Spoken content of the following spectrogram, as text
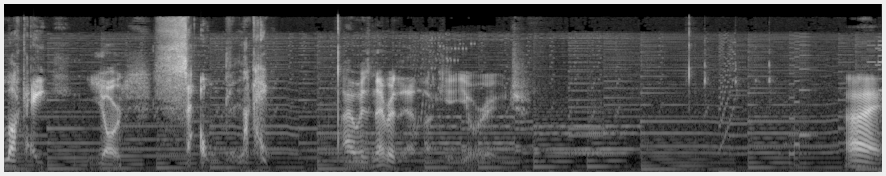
lucky. You're so lucky. I was never that lucky at your age. Hi.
